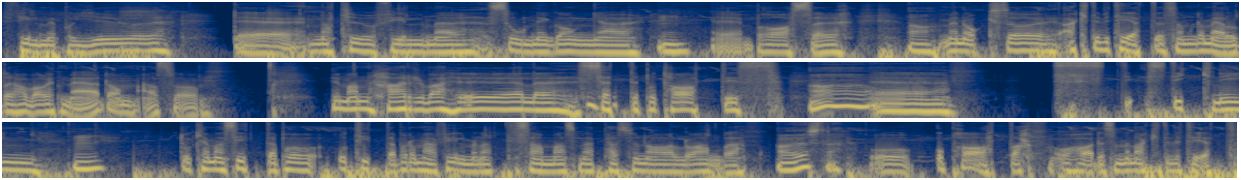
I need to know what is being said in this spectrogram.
filmer på djur, det är naturfilmer, solnedgångar, Mm. eh, braser, Ja. men också aktiviteter som de äldre har varit med om. Alltså hur man harvar hö eller sätter potatis, Ja, ja, sti- stickning. Mm. Då kan man sitta på och titta på de här filmerna tillsammans med personal och andra ja, just det. och, och prata och ha det som en aktivitet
